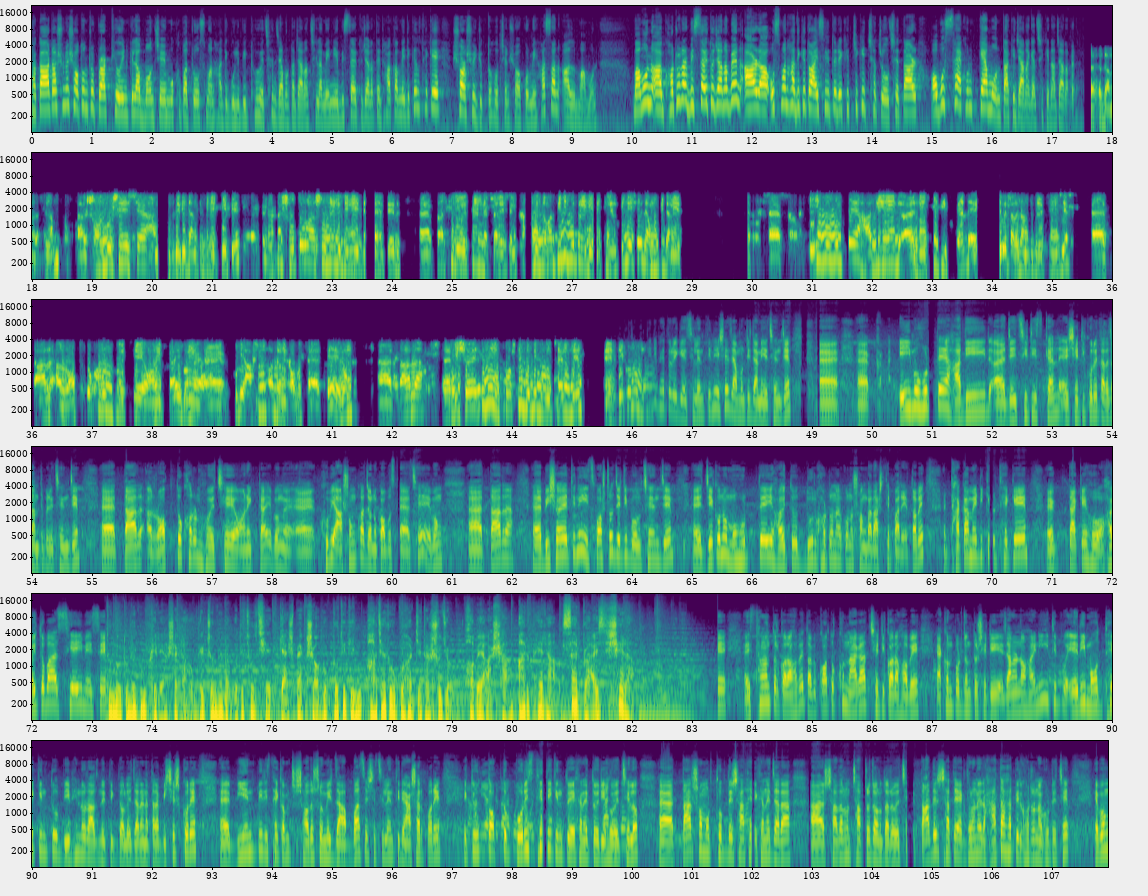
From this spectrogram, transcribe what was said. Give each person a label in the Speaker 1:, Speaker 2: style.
Speaker 1: ঢাকা আট আসনে স্বতন্ত্র প্রার্থী ও ইনকিলাব মঞ্চের মুখপাত্র ওসমান হাদি গুলিবিদ্ধ হয়েছেন, যেমনটা জানাচ্ছিলাম এ নিয়ে বিস্তারিত জানাতে ঢাকা মেডিকেল থেকে সরাসরি যুক্ত হচ্ছেন সহকর্মী হাসান আল মামুন। মামুন ঘটনার বিস্তারিত জানাবেন, আর ওসমান হাদিকে তো আইসিইউতে রেখে চিকিৎসা চলছে, তার অবস্থা এখন কেমন তা কি জানা গেছে কিনা জানাবেন?
Speaker 2: জানাচ্ছিলাম। সর্বশেষ জানতে পেরেছি ঢাকা সতেরো আসনের যিনি প্রার্থী রয়েছেন, ডাক্তার খায়রুজ্জামান তিনি গিয়েছিলেন, তিনি এসে যেমনটি জানিয়েছেন। এই মুহূর্তে হাজির যে সিটি স্ক্যান তারা জানতে পেরেছেন যে তার রক্তক্ষরণ হয়েছে অনেকটা এবং খুবই আশঙ্কাজনক অবস্থায় আছে এবং তার বিষয়ে তিনি স্পষ্ট যদি বলছেন যে যে কোনো মুহূর্তে
Speaker 3: তিনি ভেতরে গিয়েছিলেন। তিনি এসে যেমনটি জানিয়েছেন যে এই মুহূর্তে হাদির যে সিটি স্ক্যান সেটি করে তারা জানতে পেরেছেন যে তার রক্তক্ষরণ হয়েছে অনেকটা এবং খুবই আশঙ্কাজনক অবস্থায় আছে এবং তার বিষয়ে তিনি স্পষ্ট যেটি বলছেন যে যে কোনো মুহূর্তেই হয়তো দুর্ঘটনার কোনো সংবাদ আসতে পারে। তবে ঢাকা মেডিকেল থেকে তাকে হ- হয়তোবা
Speaker 4: তো নতুন এবং ফিরে আসা গ্রাহকদের জন্য নগদে চলছে ক্যাশব্যাক সহ প্রতিদিন হাজারো উপহার জেতার সুযোগ। হবে আশা আর ফেরা সারপ্রাইজ সেরা।
Speaker 3: স্থানান্তর করা হবে তবে কতক্ষণ নাগাদ সেটি করা হবে এখন পর্যন্ত সেটি জানানো হয়নি। এরই মধ্যে কিন্তু বিভিন্ন রাজনৈতিক দলে যারা নেতারা বিশেষ করে বিএনপির স্থায়ী কমিটির সদস্য মির্জা আব্বাস এসেছিলেন। তিনি আসার পরে একটি উত্তপ্ত পরিস্থিতি কিন্তু এখানে তৈরি হয়েছিল। তার সমর্থকদের সাথে এখানে যারা সাধারণ ছাত্র জনতা রয়েছে তাদের সাথে এক ধরনের হাতাহাতির ঘটনা ঘটেছে এবং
